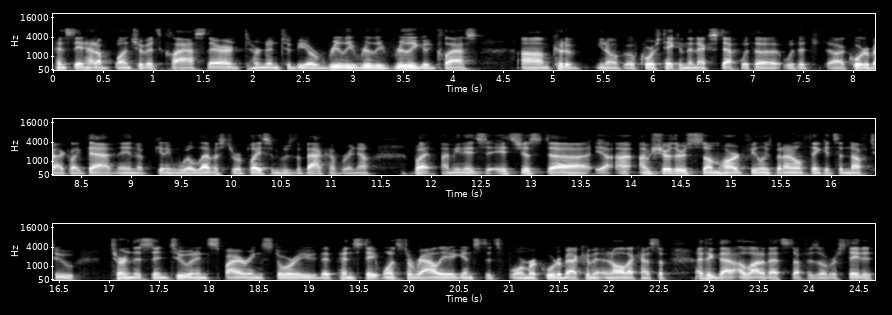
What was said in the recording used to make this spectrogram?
Penn State had a bunch of its class there and turned into be a really, really, really good class. Um, could have, you know, of course, taken the next step with a with a uh, quarterback like that. They end up getting Will Levis to replace him, who's the backup right now. But I mean, it's it's just, uh, yeah, I, I'm sure there's some hard feelings, but I don't think it's enough to turn this into an inspiring story that Penn State wants to rally against its former quarterback commit and all that kind of stuff. I think that a lot of that stuff is overstated.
